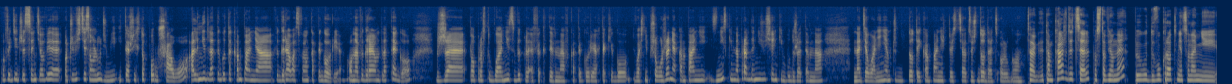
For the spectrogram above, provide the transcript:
powiedzieć, że sędziowie oczywiście są ludźmi i też ich to poruszało, ale nie dlatego ta kampania wygrała swoją kategorię. Ona wygrają dlatego, że po prostu była niezwykle efektywna w kategoriach takiego właśnie przełożenia kampanii z niskim, naprawdę niziusieńkim budżetem na na działanie. Nie wiem, czy do tej kampanii jeszcze chciała coś dodać, Olgo. Tak, tam każdy cel postawiony był dwukrotnie co najmniej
